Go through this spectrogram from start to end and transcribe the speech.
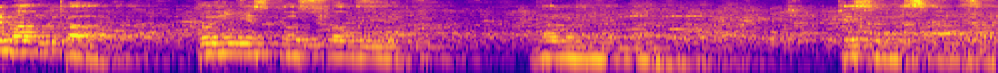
Trebanka, ktorý dnes oslavuje narodeniny Kesovej srdce.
